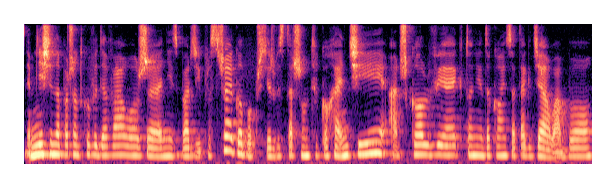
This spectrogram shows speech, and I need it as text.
Mnie się na początku wydawało, że nic bardziej prostszego, bo przecież wystarczą tylko chęci, aczkolwiek to nie do końca tak działa, bo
